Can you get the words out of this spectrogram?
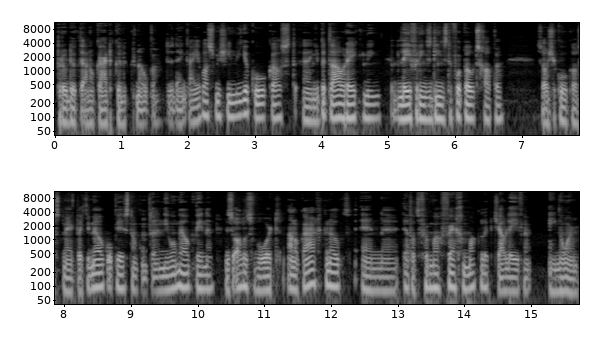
producten aan elkaar te kunnen knopen. Dus denk aan je wasmachine, je koelkast, en je betaalrekening, leveringsdiensten voor boodschappen. Zoals je koelkast merkt dat je melk op is, dan komt er een nieuwe melk binnen. Dus alles wordt aan elkaar geknoopt en uh, ja, dat vergemakkelijkt jouw leven enorm.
